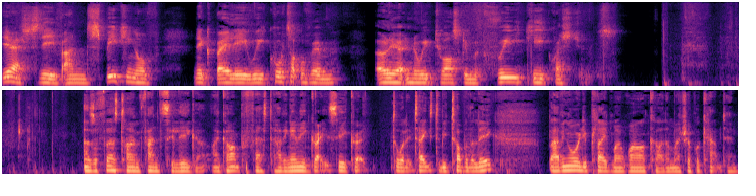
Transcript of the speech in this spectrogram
Yes, Steve. And speaking of Nick Bailey, we caught up with him earlier in the week to ask him three key questions. As a first time fantasy leaguer, I can't profess to having any great secret to what it takes to be top of the league, but having already played my wildcard and my triple captain,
